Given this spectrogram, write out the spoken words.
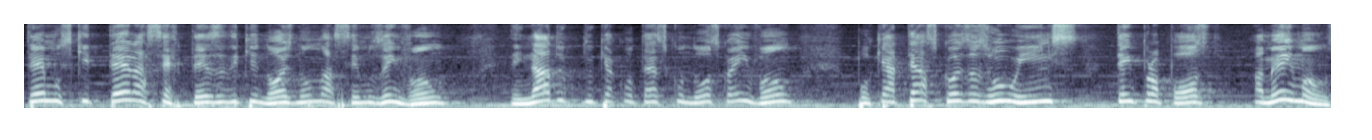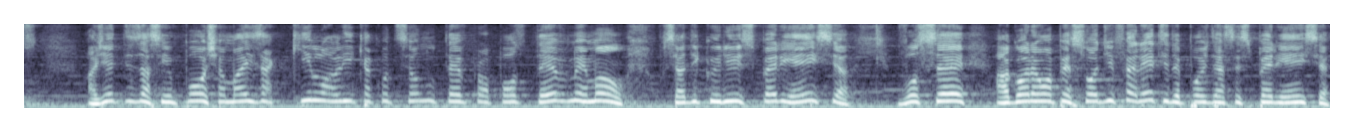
temos que ter a certeza de que nós não nascemos em vão. Nem nada do que acontece conosco é em vão, porque até as coisas ruins têm propósito. Amém, irmãos? A gente diz assim, poxa, mas aquilo ali que aconteceu não teve propósito. Teve, meu irmão. Você adquiriu experiência. Você agora é uma pessoa diferente depois dessa experiência.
